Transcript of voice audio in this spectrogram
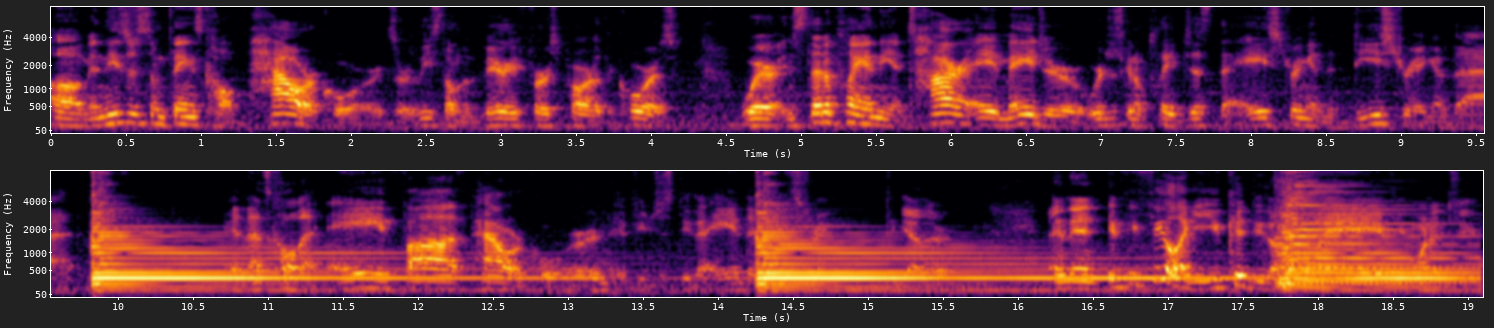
Um, and these are some things called power chords, or at least on the very first part of the chorus, where instead of playing the entire A major, we're just going to play just the A string and the D string of that. And that's called an A5 power chord, if you just do the A and the D string together. And then if you feel like it, you could do the whole A if you wanted to.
